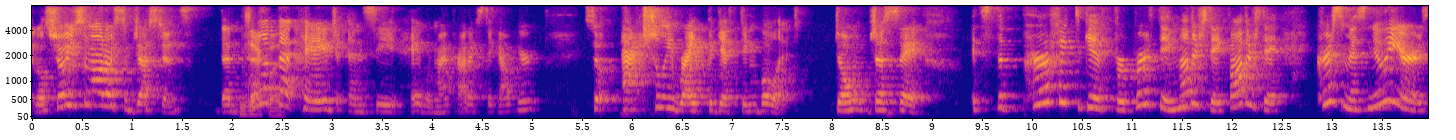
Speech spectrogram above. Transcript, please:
It'll show you some auto suggestions. Then pull Exactly. up that page and see, hey, would my product stick out here? So actually write the gifting bullet. Don't just say, it's the perfect gift for birthday, Mother's Day, Father's Day, Christmas, New Year's.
